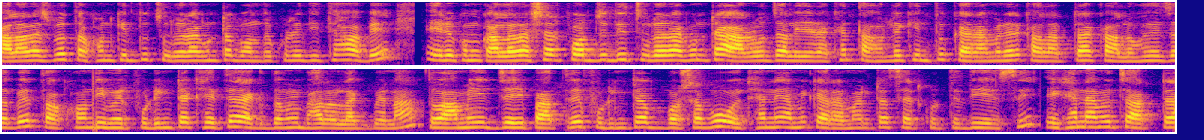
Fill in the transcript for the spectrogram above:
কালার আসবে, তখন কিন্তু চুলার আগুনটা বন্ধ করে দিতে হবে। এরকম কালার আসার পর যদি চুলার আগুনটা আরও জ্বালিয়ে রাখেন, তাহলে কিন্তু ক্যারামেলের কালারটা কালো হয়ে যাবে। তখন ডিমের পুডিংটা খেতে একদমই ভালো লাগবে না। তো আমি যেই পাত্রে পুডিংটা বসাবো, ওইখানে আমি ক্যারামেলটা সেট করতে দিয়েছি। এখানে আমি চারটা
